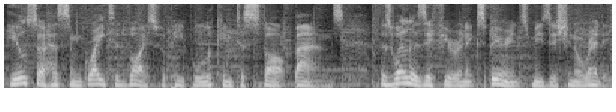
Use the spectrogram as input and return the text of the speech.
he also has some great advice for people looking to start bands, as well as if you're an experienced musician already.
